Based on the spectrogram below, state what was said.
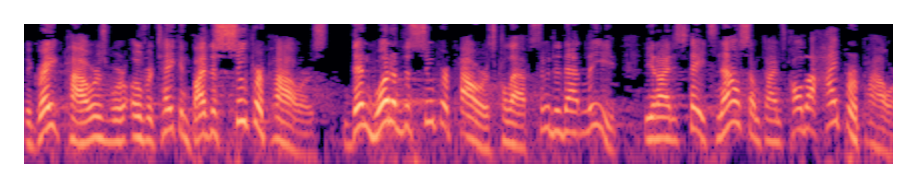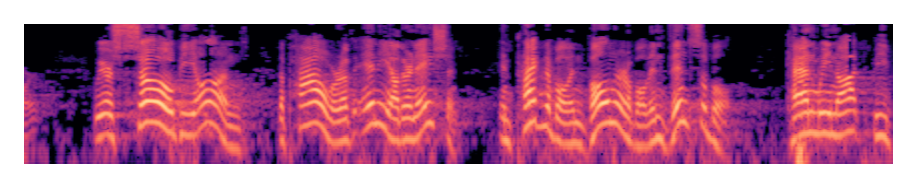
The great powers were overtaken by the superpowers. Then one of the superpowers collapsed. Who did that leave? The United States, now sometimes called a hyperpower. We are so beyond the power of any other nation. Impregnable, invulnerable, invincible. Can we not be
